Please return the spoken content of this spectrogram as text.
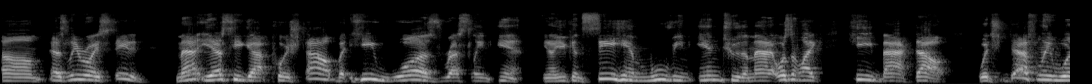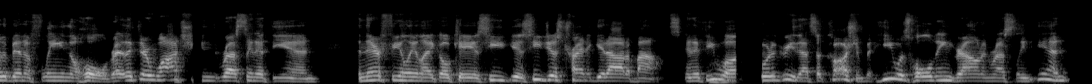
um, as Leroy stated, Matt, yes, he got pushed out, but he was wrestling in. You know, you can see him moving into the mat. It wasn't like he backed out, which definitely would have been a fleeing the hold, right? Like they're mm-hmm. watching wrestling at the end and they're feeling like, okay, is he is he just trying to get out of bounds? And if he mm-hmm. was, I would agree that's a caution, but he was holding ground and wrestling in.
